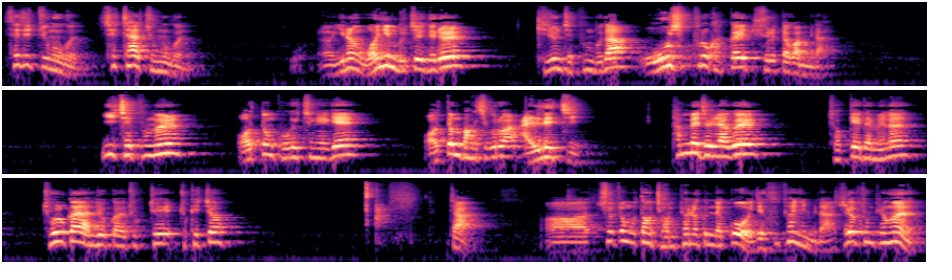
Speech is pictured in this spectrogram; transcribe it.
새집 증후군, 세차 증후군 어, 이런 원인 물질들을 기존 제품보다 50% 가까이 줄였다고 합니다. 이 제품을 어떤 고객층에게 어떤 방식으로 알릴지 판매 전략을 적게 되면은 좋을까요 안 좋을까요 좋, 좋겠죠? 자 어, 취업 정보통 전편을 끝냈고 이제 후편입니다. 기업 총평은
